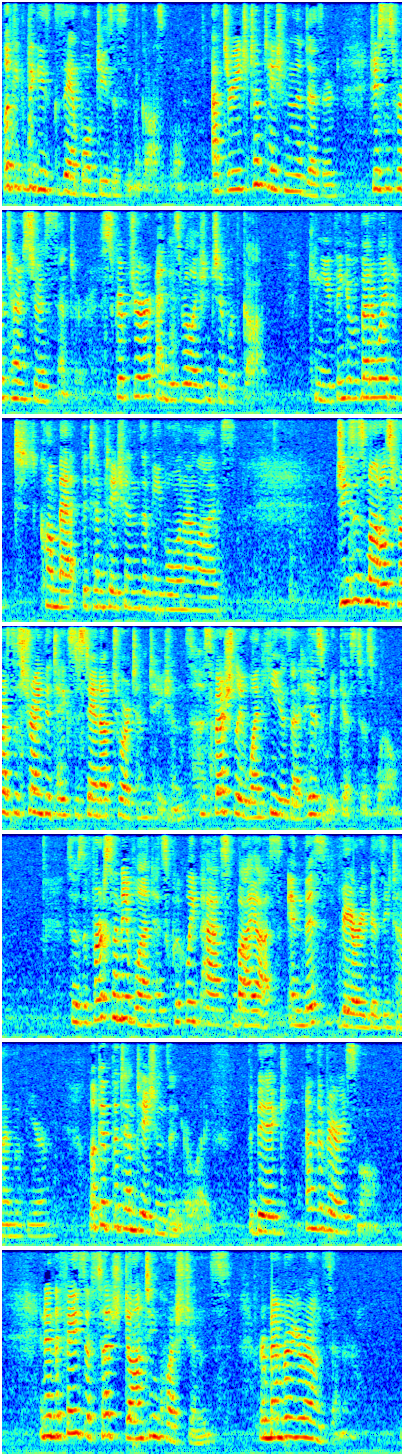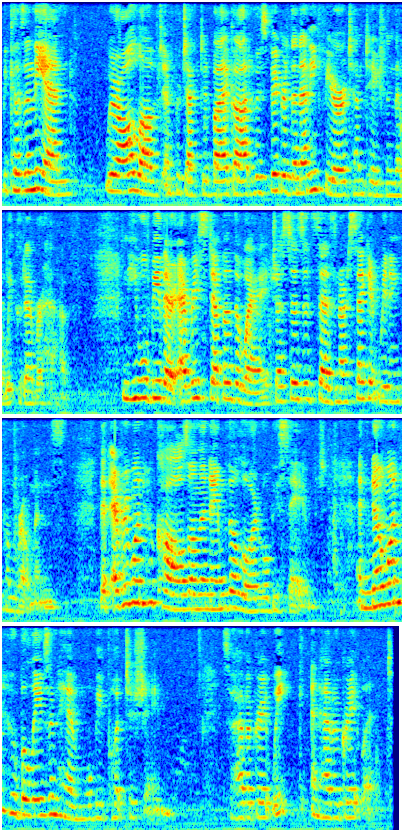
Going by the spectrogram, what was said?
Look at the example of Jesus in the gospel. After each temptation in the desert, Jesus returns to his center, scripture and his relationship with God. Can you think of a better way to, combat the temptations of evil in our lives? Jesus models for us the strength it takes to stand up to our temptations, especially when he is at his weakest as well. So as the first Sunday of Lent has quickly passed by us in this very busy time of year, look at the temptations in your life, the big and the very small. And in the face of such daunting questions, remember your own center. Because in the end, we are all loved and protected by a God who is bigger than any fear or temptation that we could ever have and he will be there every step of the way, just as it says in our second reading from Romans, that everyone who calls on the name of the Lord will be saved, and no one who believes in him will be put to shame. So have a great week and have a great Lent.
